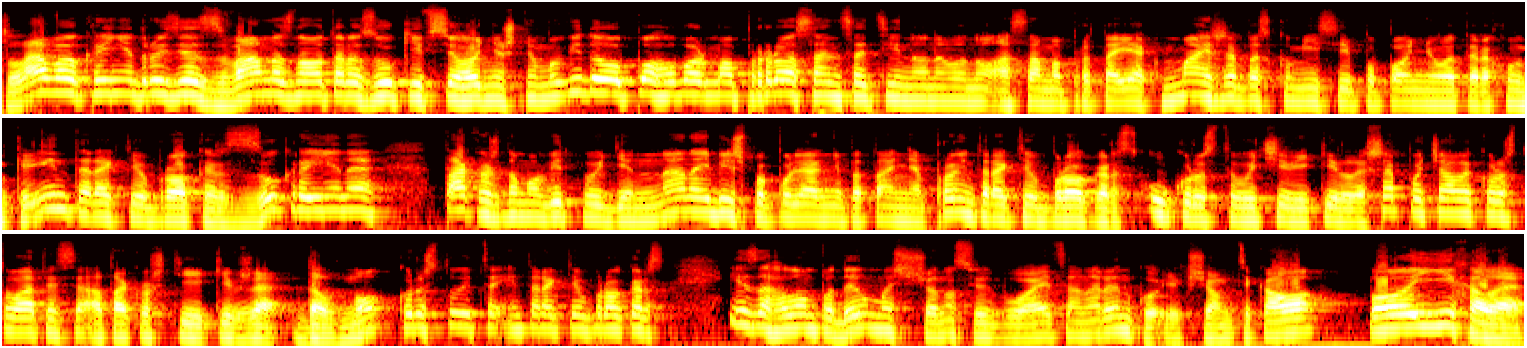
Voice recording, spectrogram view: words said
Слава Україні, друзі! З вами знову Тарас і в сьогоднішньому відео поговоримо про сенсаційну новину, а саме про те, як майже без комісії поповнювати рахунки Interactive Brokers з України. Також дамо відповіді на найбільш популярні питання про Interactive Brokers у користувачів, які лише почали користуватися, а також ті, які вже давно користуються Interactive Brokers. І загалом подивимось, що нас відбувається на ринку. Якщо вам цікаво, поїхали!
